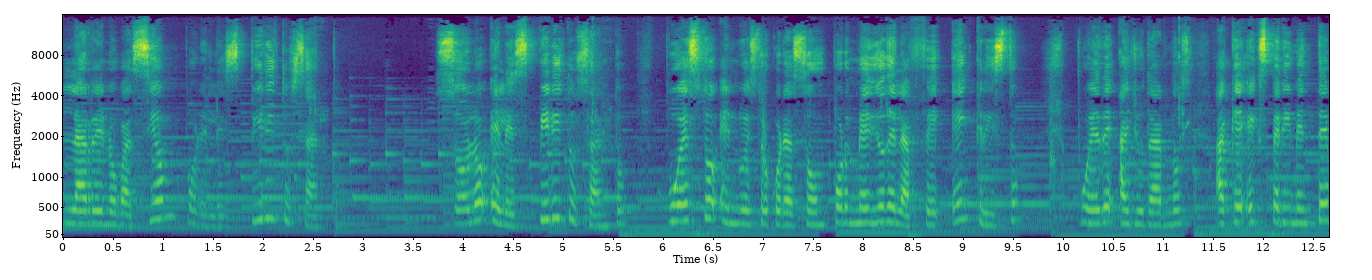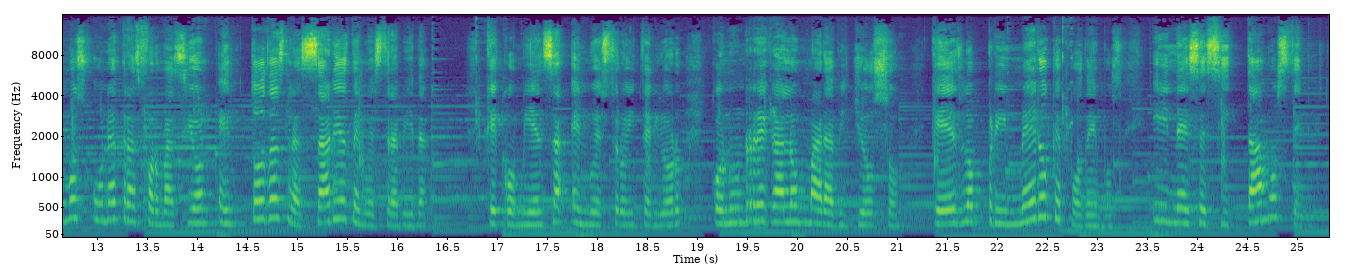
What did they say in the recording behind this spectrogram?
La renovación por el Espíritu Santo. Solo el Espíritu Santo, puesto en nuestro corazón por medio de la fe en Cristo, puede ayudarnos a que experimentemos una transformación en todas las áreas de nuestra vida, que comienza en nuestro interior con un regalo maravilloso, que es lo primero que podemos y necesitamos tener,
